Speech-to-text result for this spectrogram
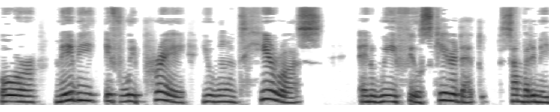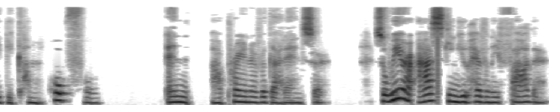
Or maybe if we pray, you won't hear us and we feel scared that somebody may become hopeful and our prayer never got answered. So we are asking you, Heavenly Father,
